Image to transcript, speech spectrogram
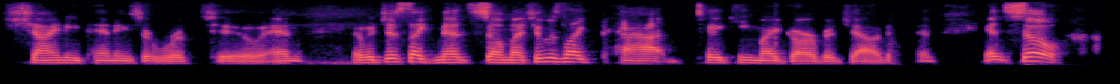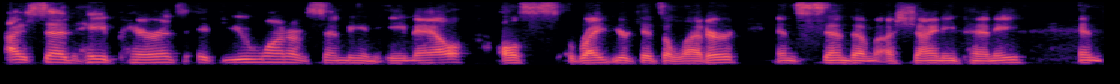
Shiny pennies are worth two. And it just like meant so much. It was like Pat taking my garbage out. And and so I said, Hey, parents, if you want to send me an email, I'll write your kids a letter and send them a shiny penny. And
